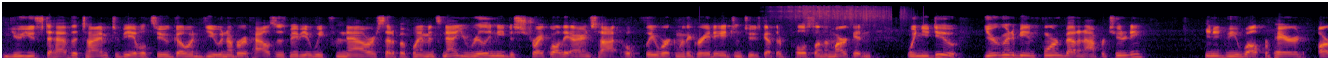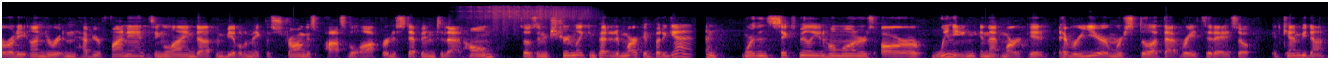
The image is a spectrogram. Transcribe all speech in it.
you used to have the time to be able to go and view a number of houses maybe a week from now or set up appointments. Now you really need to strike while the iron's hot. Hopefully, working with a great agent who's got their pulse on the market. And when you do, you're going to be informed about an opportunity you need to be well prepared, already underwritten, have your financing lined up, and be able to make the strongest possible offer to step into that home. So it's an extremely competitive market. But again, more than 6 million homeowners are winning in that market every year, and we're still at that rate today. So it can be done.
